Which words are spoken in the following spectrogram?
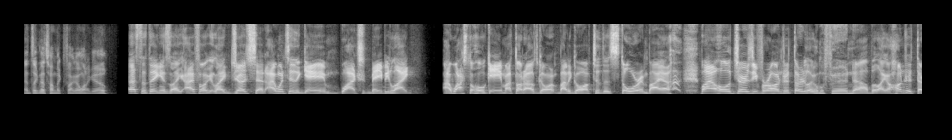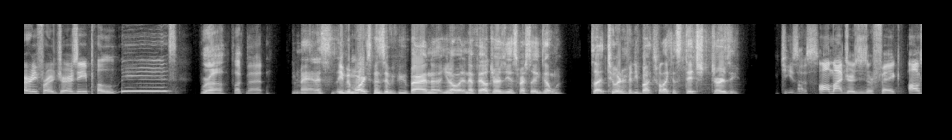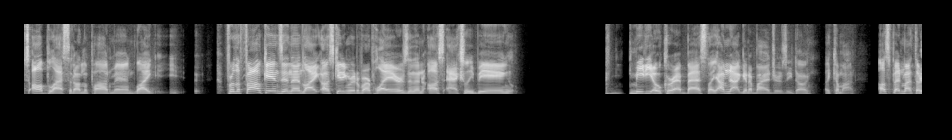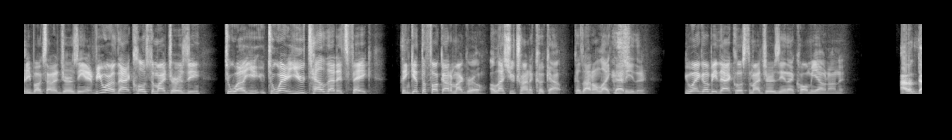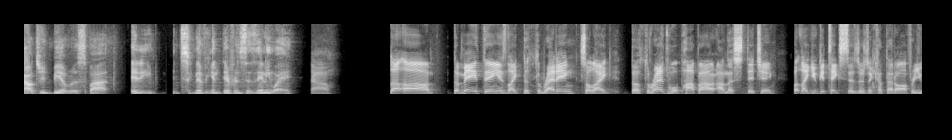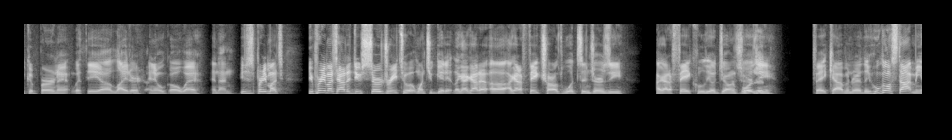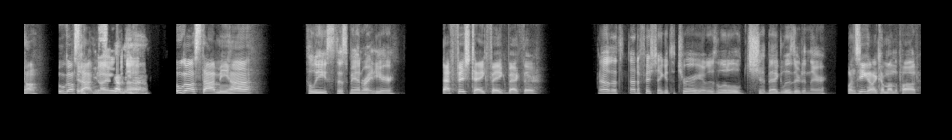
And it's like that's why I'm like, fuck, I want to go. That's the thing is like I fucking like Judge said I went to the game, watched maybe like I watched the whole game. I thought I was going about to go up to the store and buy a buy a whole jersey for 130. Like I'm a fan now, but like 130 for a jersey, please. Bruh, fuck that. man, it's even more expensive if you buy a you know an NFL jersey, especially a good one. It's like two hundred fifty bucks for like a stitched jersey. Jesus. All my jerseys are fake. I'll I'll blast it on the pod, man. Like for the Falcons, and then like us getting rid of our players, and then us actually being mediocre at best. Like I'm not gonna buy a jersey, dog. Like come on, I'll spend my thirty bucks on a jersey, and if you are that close to my jersey to well you to where you tell that it's fake, then get the fuck out of my grill. Unless you're trying to cook out, because I don't like that either. You ain't gonna be that close to my jersey and then call me out on it. I don't doubt you'd be able to spot any significant differences anyway. No. The um the main thing is like the threading. So like the threads will pop out on the stitching. But like you could take scissors and cut that off, or you could burn it with the uh, lighter and it will go away. And then you just pretty much you pretty much have to do surgery to it once you get it. Like I got a uh, I got a fake Charles Woodson jersey. I got a fake Julio Jones jersey. Fake Calvin Ridley. Who gonna stop me, huh? Who gonna stop me? Yeah, Stop open me, up. huh? Who gonna stop me, huh? Police, this man right here. That fish tank fake back there. No, that's not a fish tank. It's a terrarium. There's a little shitbag lizard in there. When's he gonna come on the pod?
